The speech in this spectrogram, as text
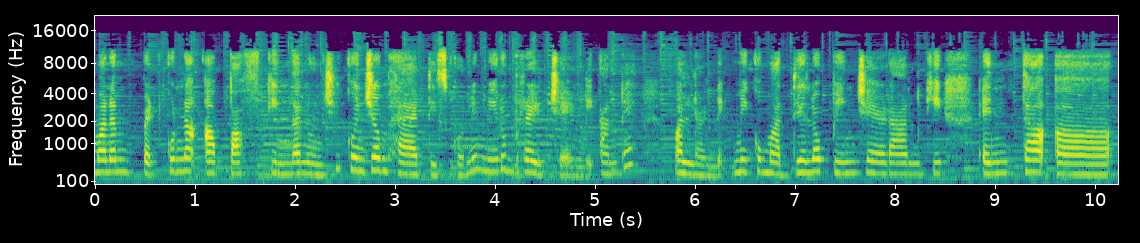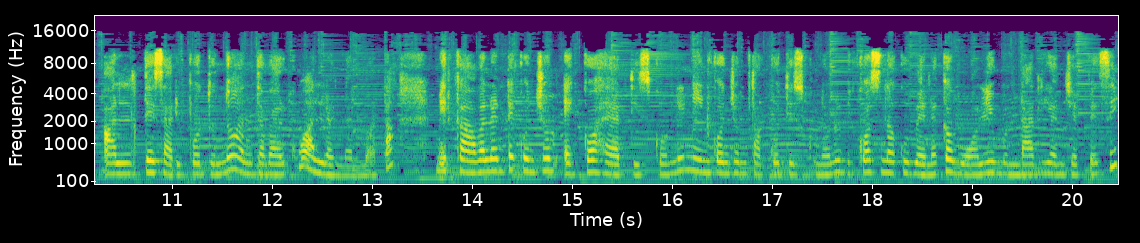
మనం పెట్టుకున్న ఆ పఫ్ కింద నుంచి కొంచెం హెయిర్ తీసుకొని మీరు బ్రైడ్ చేయండి. అంటే అల్లండి. మీకు మధ్యలో పిన్ చేయడానికి ఎంత అల్తే అల్లితే సరిపోతుందో అంతవరకు అల్లండి అనమాట మీరు కావాలంటే కొంచెం ఎక్కువ హెయిర్ తీసుకోండి. నేను కొంచెం తక్కువ తీసుకున్నాను బికాస్ నాకు వెనక వాల్యూమ్ ఉండాలి అని చెప్పేసి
